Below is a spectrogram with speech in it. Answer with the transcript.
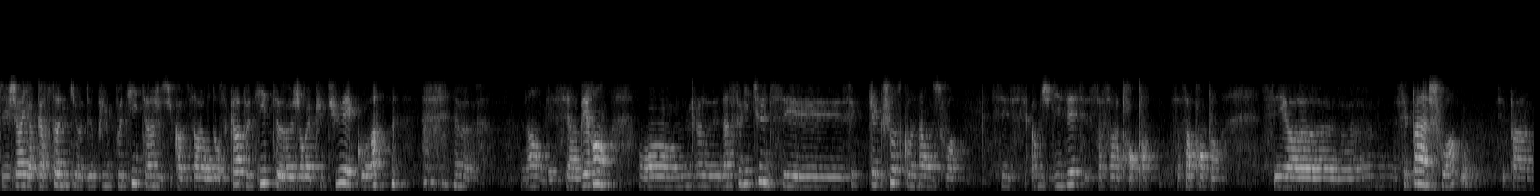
déjà il n'y a personne qui, depuis petite, hein, je suis comme ça, alors dans ce cas, petite, j'aurais pu tuer quoi. Non, mais c'est aberrant. On- euh, la solitude, c'est quelque chose qu'on a en soi. C'est comme je disais, ça ne s'apprend pas. Ça s'apprend pas. C'est euh, pas un choix. C'est pas.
